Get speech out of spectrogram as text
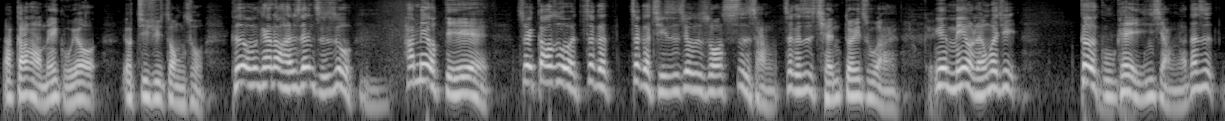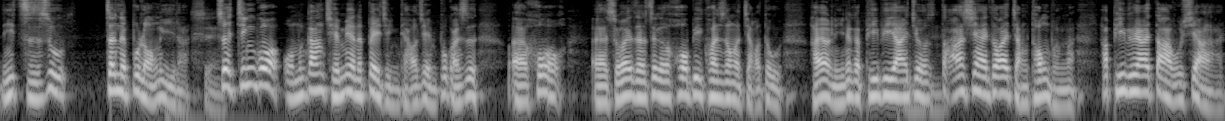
那刚好美股又又继续重挫。可是我们看到恒生指数它没有跌，所以告诉我这个这个其实就是说市场这个是钱堆出来，因为没有人会去。个股可以影响了，但是你指数真的不容易了。所以经过我们刚前面的背景条件，不管是呃货呃所谓的这个货币宽松的角度，还有你那个 PPI，就大家现在都在讲通膨啊，它 PPI 大幅下来，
